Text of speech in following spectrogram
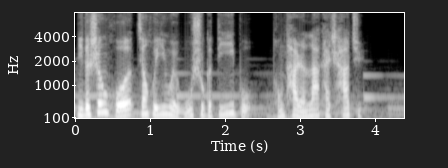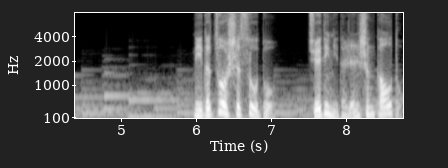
你的生活将会因为无数个第一步同他人拉开差距。你的做事速度决定你的人生高度。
